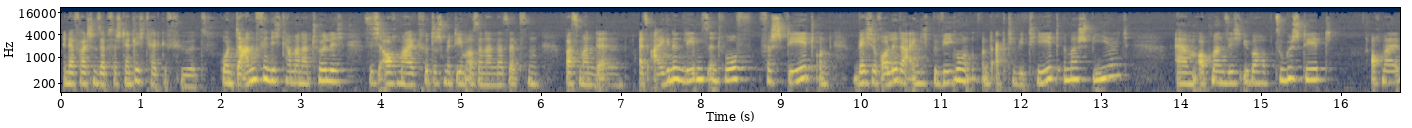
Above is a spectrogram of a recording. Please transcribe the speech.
in der falschen Selbstverständlichkeit geführt. Und dann, finde ich, kann man natürlich sich auch mal kritisch mit dem auseinandersetzen, was man denn als eigenen Lebensentwurf versteht und welche Rolle da eigentlich Bewegung und Aktivität immer spielt. Ähm, ob man sich überhaupt zugesteht, auch mal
